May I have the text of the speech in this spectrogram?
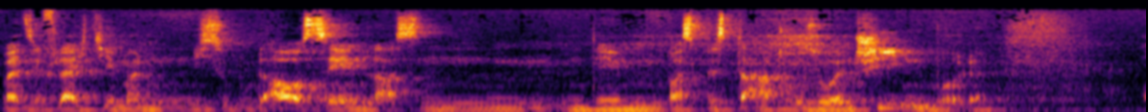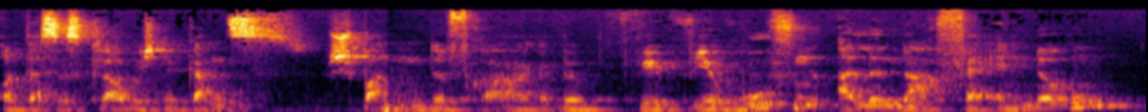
weil sie vielleicht jemanden nicht so gut aussehen lassen, in dem, was bis dato so entschieden wurde. Und das ist, glaube ich, eine ganz spannende Frage. Wir, wir, wir rufen alle nach Veränderung,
